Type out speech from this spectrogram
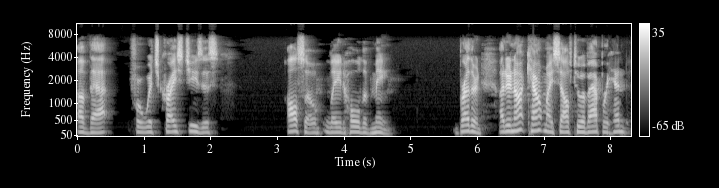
of that for which Christ Jesus also laid hold of me. Brethren, I do not count myself to have apprehended.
